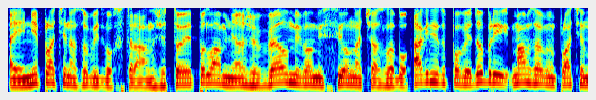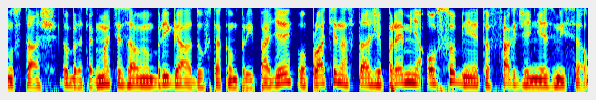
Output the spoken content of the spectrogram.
a je neplatená z obidvoch strán, že to je podľa mňa, že veľmi, veľmi silná časť, lebo ak niekto povie, dobrý, mám záujem o platenú stáž, dobre, tak máte záujem o brigádu v takom prípade, lebo platená stáž je pre mňa osobne je to fakt, že nezmysel.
